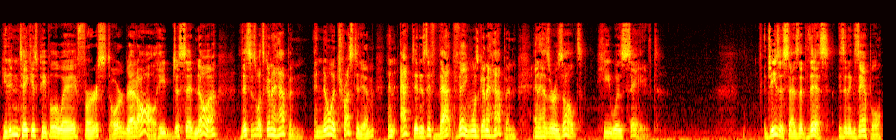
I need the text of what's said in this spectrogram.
He didn't take his people away first or at all. He just said, Noah, this is what's going to happen. And Noah trusted him and acted as if that thing was going to happen. And as a result, he was saved. Jesus says that this is an example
